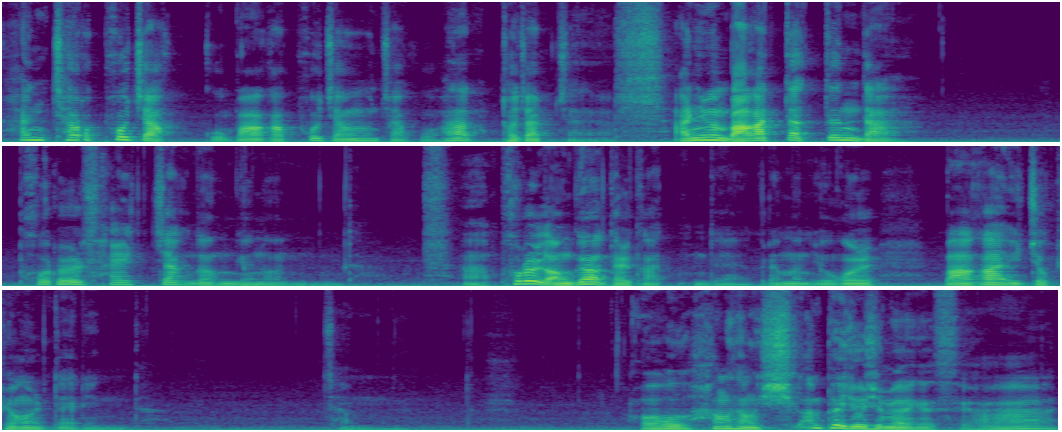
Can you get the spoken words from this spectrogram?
한 차로 포 잡고 마가 포 잡으면 잡고 하나 더 잡잖아요. 아니면 마가 딱 뜬다. 포를 살짝 넘겨 놓는다. 아, 포를 넘겨도 될 것 같은데. 그러면 이걸 막아 이쪽 병을 때린다. 잡는다 어 항상 시간표 조심해야겠어요. 아,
